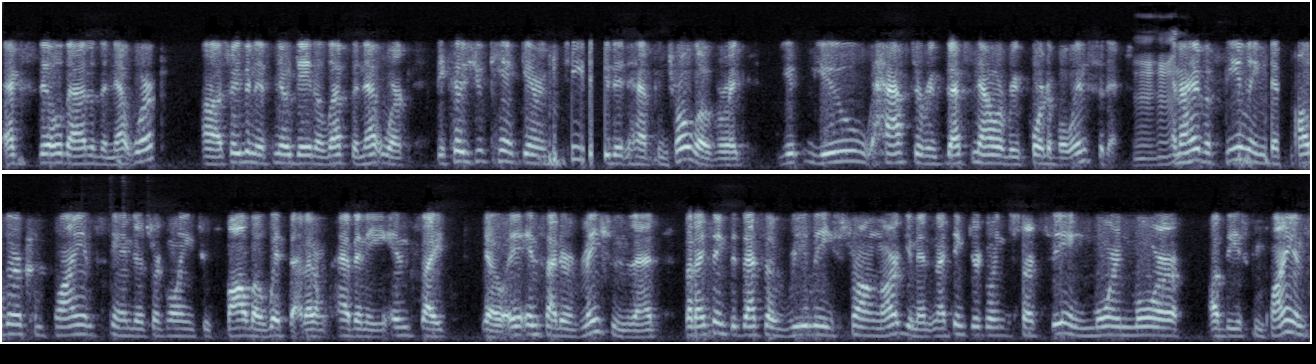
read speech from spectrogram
exfilled out of the network uh, so even if no data left the network because you can't guarantee that you didn't have control over it you you have to re- that's now a reportable incident. Mm-hmm. and i have a feeling that other compliance standards are going to follow with that. I don't have any insight you know insider information in that but i think that that's a really strong argument and i think you're going to start seeing more and more of these compliance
